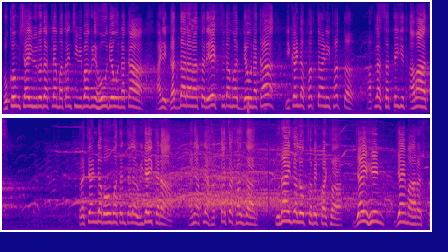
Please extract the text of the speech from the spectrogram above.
हुकुमशाही विरोधातल्या मतांची विभागणी होऊ देऊ नका. आणि गद्दाराला तर एक सुद्धा मत देऊ नका. इकडनं फक्त आणि फक्त आपला सत्यजित आवाज. प्रचंड बहुमताने त्याला विजयी करा. आणि आपल्या हक्काचा खासदार पुन्हा एकदा लोकसभेत पाठवा. जय हिंद जय महाराष्ट्र.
